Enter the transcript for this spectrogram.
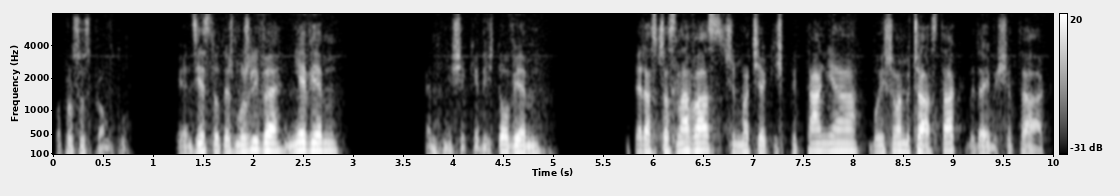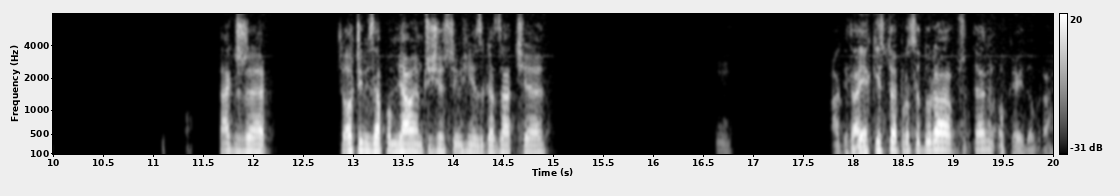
po prostu z promptu. Więc jest to też możliwe, nie wiem, chętnie się kiedyś dowiem. I teraz czas na Was, czy macie jakieś pytania, bo jeszcze mamy czas, tak? Wydaje mi się tak. Także, czy o czymś zapomniałem, czy się z czymś nie zgadzacie? Magda, jak jest twoja procedura? Ten? Okej, dobra.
